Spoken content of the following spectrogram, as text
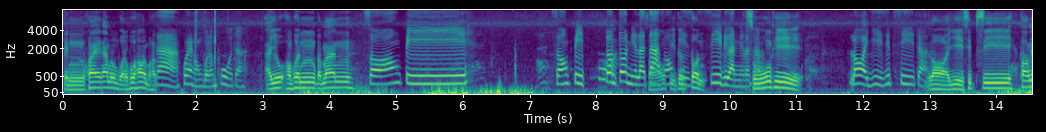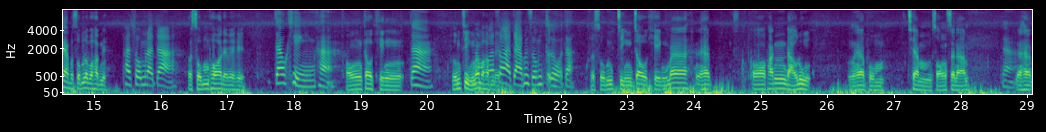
เป็นควายงามบนบัวผู้ห้องบ่ครับจ้าคุ้ยหนองบัวลำพูจ้าอายุของเพิ่นประมาณสองปีสองปีต้นต้นๆนี่ละจ้าสองปีต้นๆสี่เดือนนี่ละสูจ้างที่ ร้อยยี่สิบสี่จ้าร้อยยี่สิบสี่ท้องแรกผสมแล้วบ่ครับนี่ผสมแล้วจ้าผสมพ่อได้ไหมพี่เจ้าเข่งค่ะ ของเจ้าเข่งจ้าผสมจริงมาบ่ครับว่านี่ซอจ้าผสมโตจ้าผสมจริงเจ้าเข่งมานะครับพอพันธุ์ดาวลุงนะครับผมแชมป์สองสนามจ้านะครับ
